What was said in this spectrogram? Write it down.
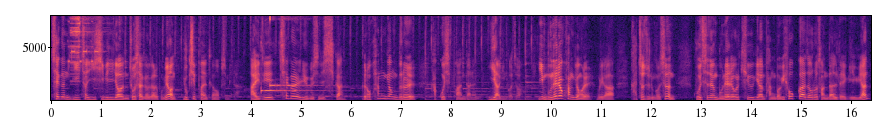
최근 2021년 조사 결과를 보면 60%가 넘습니다. 아이들이 책을 읽을 수 있는 시간, 그런 환경들을 갖고 싶어 한다는 이야기인 거죠. 이 문해력 환경을 우리가 갖춰주는 것은 구체적인 문해력을 키우기 위한 방법이 효과적으로 전달되기 위한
